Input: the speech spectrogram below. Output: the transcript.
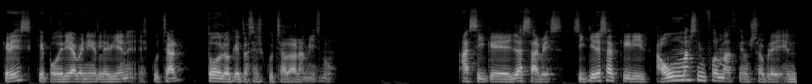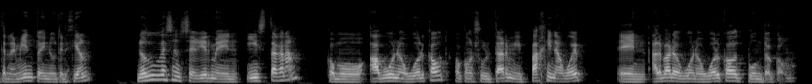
crees que podría venirle bien escuchar todo lo que tú has escuchado ahora mismo. Así que ya sabes, si quieres adquirir aún más información sobre entrenamiento y nutrición, no dudes en seguirme en Instagram como Abueno Workout o consultar mi página web en alvarobuenoworkout.com.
